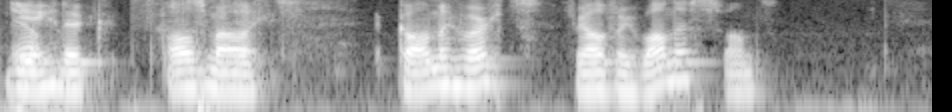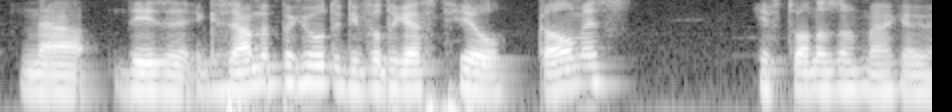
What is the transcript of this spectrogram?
Ja. eigenlijk alsmaar kalmer wordt, vooral voor Wannes, want na deze examenperiode, die voor de rest heel kalm is, heeft Wannes nog maar eh,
